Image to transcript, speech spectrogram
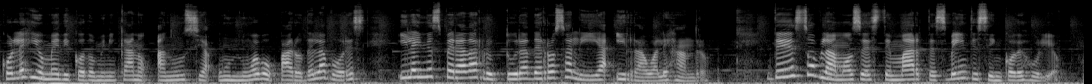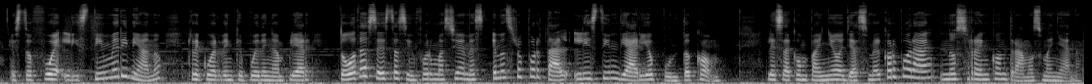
Colegio Médico Dominicano anuncia un nuevo paro de labores y la inesperada ruptura de Rosalía y Raúl Alejandro. De esto hablamos este martes 25 de julio. Esto fue Listín Meridiano. Recuerden que pueden ampliar todas estas informaciones en nuestro portal listindiario.com. Les acompañó Yasmer Corporán. Nos reencontramos mañana.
